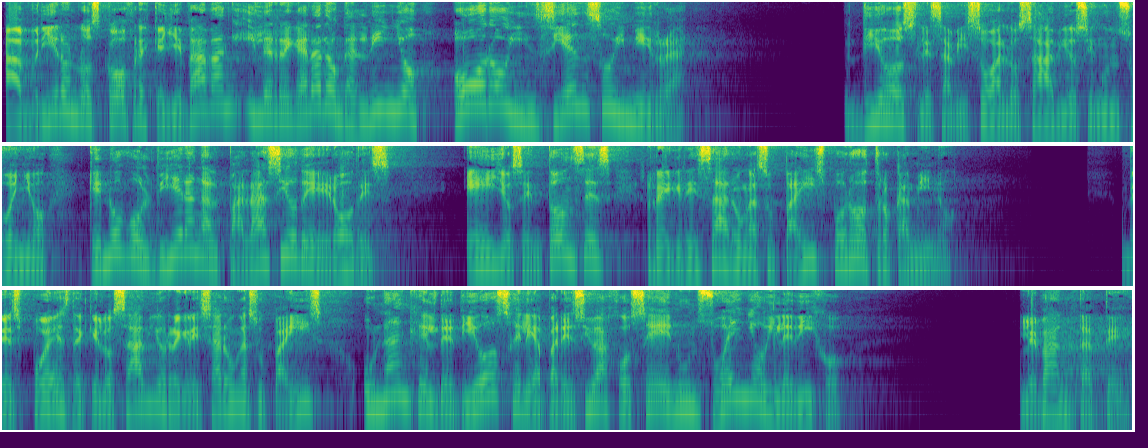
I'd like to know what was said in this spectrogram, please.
Abrieron los cofres que llevaban y le regalaron al niño oro, incienso y mirra. Dios les avisó a los sabios en un sueño que no volvieran al palacio de Herodes. Ellos entonces regresaron a su país por otro camino. Después de que los sabios regresaron a su país, un ángel de Dios se le apareció a José en un sueño y le dijo, Levántate,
